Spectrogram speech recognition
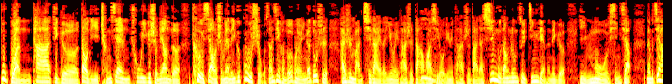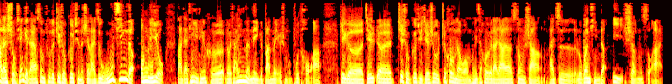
不管它这个到底呈现出一个什么样的特效，什么样的一个故。故事，我相信很多的朋友应该都是还是蛮期待的，因为它是《大话西游》，因为它是大家心目当中最经典的那个荧幕形象。那么接下来，首先给大家送出的这首歌曲呢，是来自吴京的《Only You》，大家听一听和罗家英的那个版本有什么不同啊？这个结呃这首歌曲结束之后呢，我们会再会为大家送上来自卢冠廷的《一生所爱》。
